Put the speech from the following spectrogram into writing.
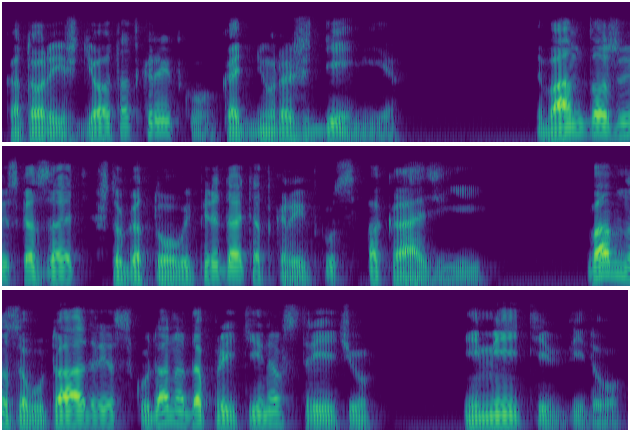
который ждет открытку ко дню рождения. Вам должны сказать, что готовы передать открытку с оказией. Вам назовут адрес, куда надо прийти навстречу. Имейте в виду,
